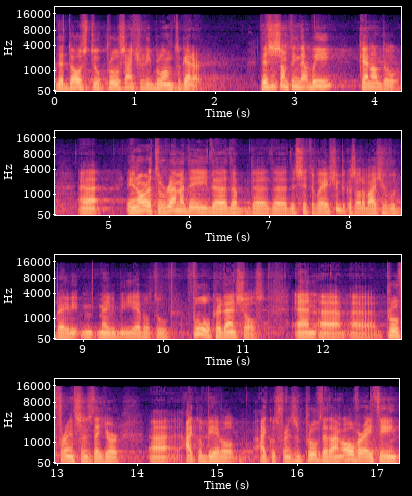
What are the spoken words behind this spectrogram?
that those two proofs actually belong together. This is something that we cannot do. Uh, in order to remedy the, the, the, the, situation, because otherwise you would maybe, maybe be able to pool credentials and uh, uh, prove, for instance, that you're, uh, I could be able, I could, for instance, prove that I'm over 18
